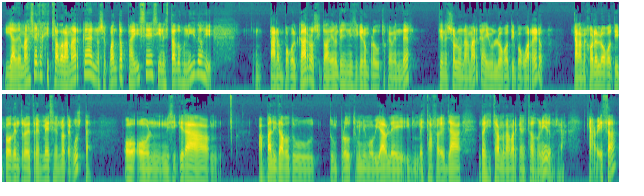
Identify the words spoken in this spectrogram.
Y además he registrado la marca en no sé cuántos países y en Estados Unidos y para un poco el carro si todavía no tienes ni siquiera un producto que vender, tienes solo una marca y un logotipo guarrero, que a lo mejor el logotipo dentro de tres meses no te gusta o, ni siquiera has validado tu, producto mínimo viable y estás ya registrando la marca en Estados Unidos. O sea, cabeza,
